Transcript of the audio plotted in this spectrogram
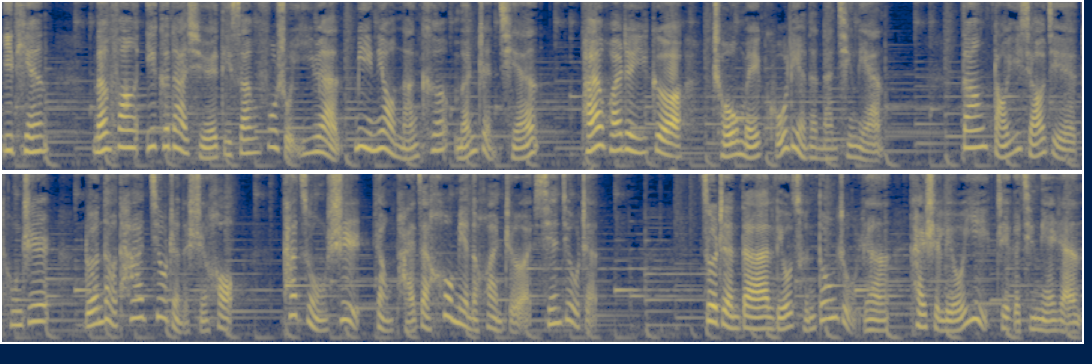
一天，南方医科大学第三附属医院泌尿男科门诊前，徘徊着一个愁眉苦脸的男青年。当导医小姐通知轮到他就诊的时候，他总是让排在后面的患者先就诊。坐诊的刘存东主任开始留意这个青年人，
